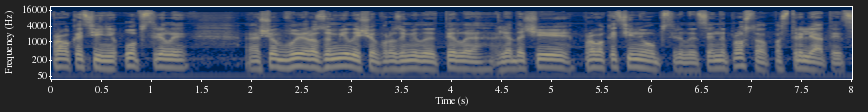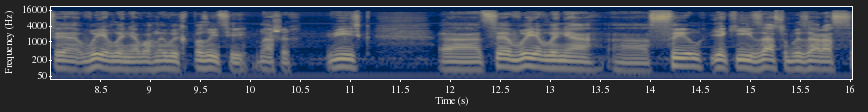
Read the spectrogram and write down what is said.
провокаційні обстріли. Е, Щоб ви розуміли, щоб розуміли телеглядачі, провокаційні обстріли це не просто постріляти, це виявлення вогневих позицій наших військ, е, це виявлення е, сил, які засоби зараз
